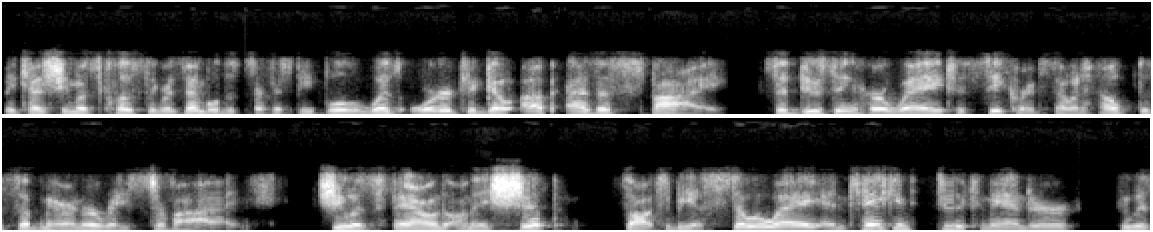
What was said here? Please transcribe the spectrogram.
because she most closely resembled the surface people, was ordered to go up as a spy seducing her way to secrets that would help the Submariner race survive. She was found on a ship, thought to be a stowaway, and taken to the commander, who was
